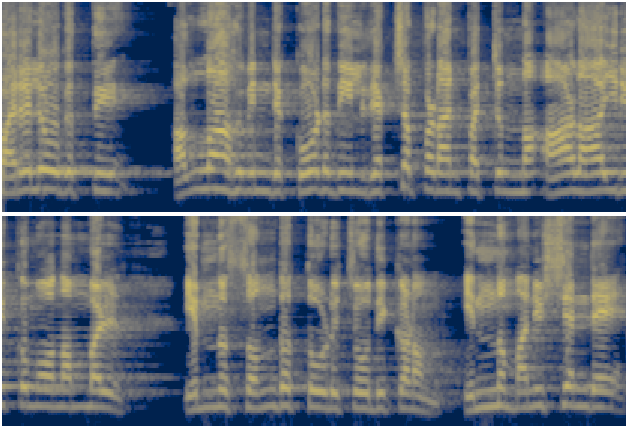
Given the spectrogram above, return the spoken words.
പരലോകത്ത് അള്ളാഹുവിന്റെ കോടതിയിൽ രക്ഷപ്പെടാൻ പറ്റുന്ന ആളായിരിക്കുമോ നമ്മൾ ഇന്ന് സ്വന്തത്തോട് ചോദിക്കണം. ഇന്ന് മനുഷ്യന്റെ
